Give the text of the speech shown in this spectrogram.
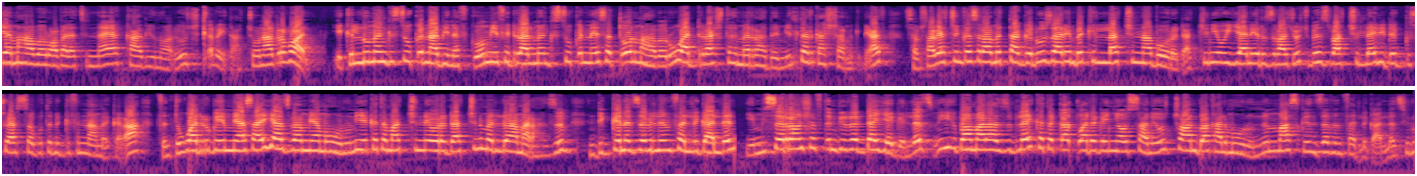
የማህበሩ አባላትና የአካባቢው ነዋሪዎች ቅሬታቸውን አቅርበዋል። የክልሉ መንግስት እውቅና ቢነፍገውም የፌዴራል መንግስት እውቅና የሰጠውን ማህበሩ አደራጅተህ መራህ በሚል ተልካሻ ምክንያት ሰብሳቢያችን ከስራ መታገዱ ዛሬም በክልላችንና በወረዳችን የወያኔ ርዝራጆች በህዝባችን ላይ ሊደግሱ ያሰቡትን ግፍና መከራ ፍንትው አድርጎ የሚያሳይ አዝማሚያ መሆኑን የከተማችንና የወረዳችን መላው የአማራ ህዝብ እንዲገነዘብልን እንፈልጋለን። የሚሰራውን ሸፍጥ እንዲረዳ እየገለጽ ይህ በአማራ ህዝብ ላይ ከተቃጡ አደገኛ ውሳኔዎች አንዱ አካል መሆኑንም ማስገንዘብ እንፈልጋለን ሲሉ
